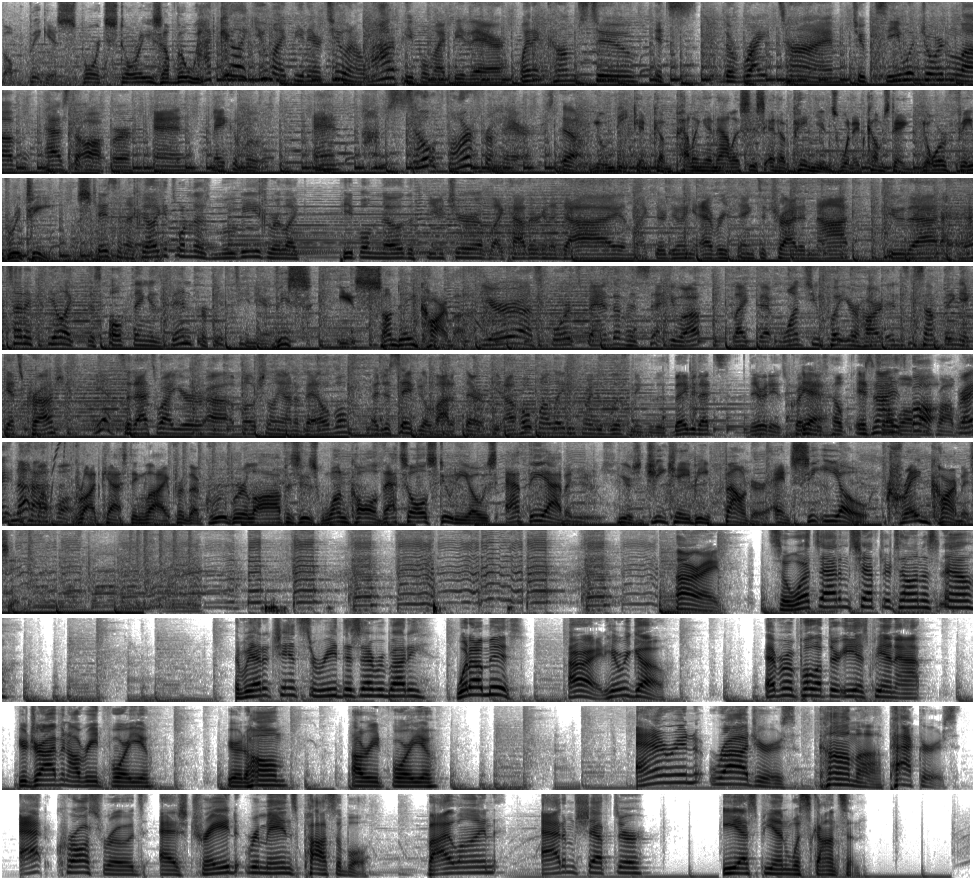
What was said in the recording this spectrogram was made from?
The biggest sports stories of the week. I feel like you might be there too, and a lot of people might be there when it comes to it's the right time to see what Jordan Love has to offer and make a move. And I'm so far from there still. Unique and compelling analysis and opinions when it comes to your favorite teams. Jason, I feel like it's one of those movies where like people know the future of like how they're gonna die and like they're doing everything to try to not do that. That's what I feel like this whole thing has been for 15 years. This is Sunday Karma. Your uh, sports fandom has set you up like that once you put your heart into something, it gets crushed. Yeah. So that's why you're uh, emotionally unavailable. I just saved you a lot of therapy. I hope my lady friend is listening to this. Baby, that's there it is. Craig Yeah. just helped It's not his all fault, my problems. right? It's not my fault. Broadcasting live from the Gruber Law Office's One Call That's All studios at the Avenue. Here's GKB founder and CEO, Craig Karmazin. All right. So what's Adam Schefter telling us now? Have we had a chance to read this, everybody? What I miss? All right, here we go. Everyone pull up their ESPN app. If you're driving, I'll read for you. If you're at home, I'll read for you. Aaron Rodgers, comma, Packers at crossroads as trade remains possible. Byline, Adam Schefter, ESPN Wisconsin.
